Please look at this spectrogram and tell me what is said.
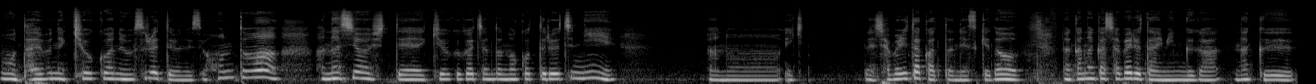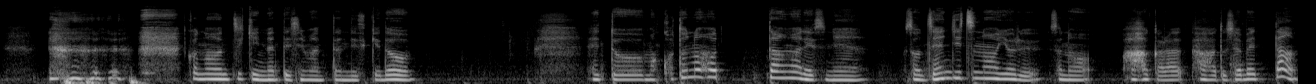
もうだいぶね記憶はね薄れてるんですよ。本当は話をして記憶がちゃんと残ってるうちにあのー、喋りたかったんですけどなかなか喋るタイミングがなく この時期になってしまったんですけどえっとまあ事の発端はですねその前日の夜その母から母と喋った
